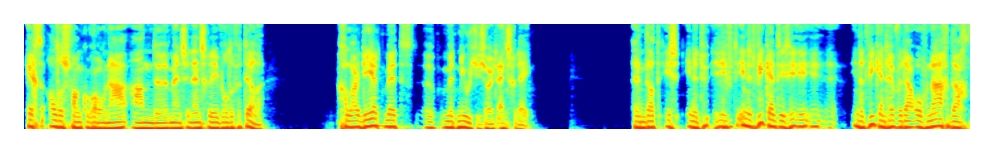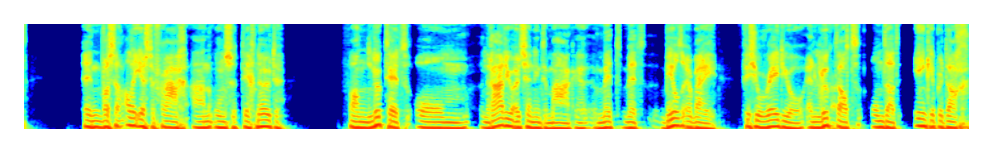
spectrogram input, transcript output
echt alles van corona aan de mensen in Enschede wilden vertellen gelardeerd met, met nieuwtjes uit Enschede. En dat is in het, heeft in het weekend is, eh, eh, in het weekend hebben we daarover nagedacht. En was de allereerste vraag aan onze techneuten. Van lukt het om een radio-uitzending te maken met, met beeld erbij, visual radio. En lukt dat om dat één keer per dag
